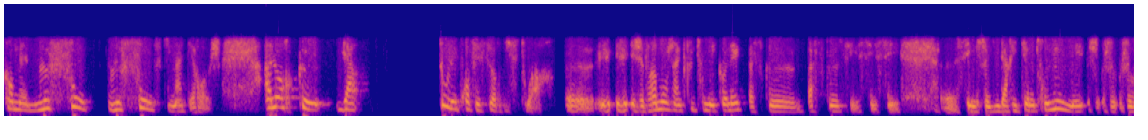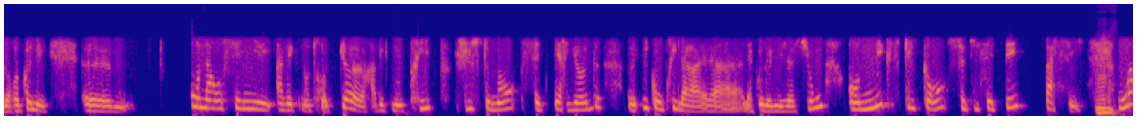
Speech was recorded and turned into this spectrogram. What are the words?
quand même, le fond, le fond, ce qui m'interroge, alors qu'il y a tous les professeurs d'histoire. Euh, et, et j'ai- vraiment, j'inclus tous mes collègues parce que parce que c'est c'est c'est euh, une solidarité entre nous, mais je, je, je le reconnais. Euh, on a enseigné avec notre cœur, avec nos tripes, justement cette période, euh, y compris la, la, la colonisation, en expliquant ce qui s'était passé. Mmh. Moi,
